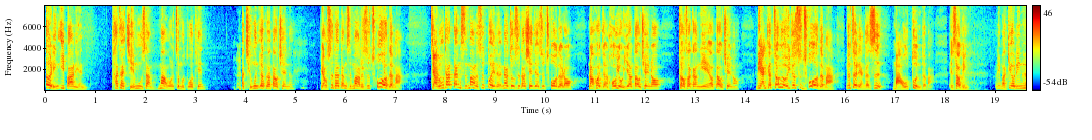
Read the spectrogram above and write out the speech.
二零一八年他在节目上骂我这么多天，那请问要不要道歉呢？表示他当时骂的是错的嘛？假如他当时骂的是对的，那就是他现在是错的喽。那换成侯友谊要道歉哦，赵少康你也要道歉哦。两个总有一个是错的嘛，因为这两个是矛盾的嘛。哎，少廷，你嘛叫您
